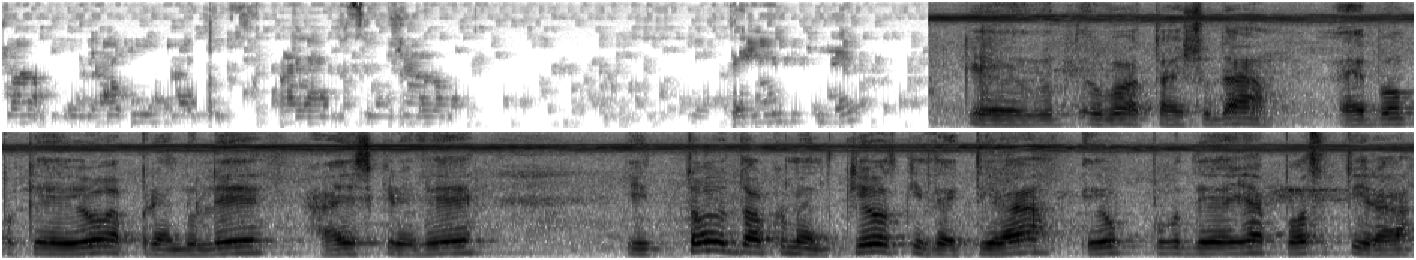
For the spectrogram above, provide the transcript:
já algumas palavras eu já entendo, né? Eu, eu voltar a estudar é bom porque eu aprendo a ler, a escrever e todo documento que eu quiser tirar, eu poder, já posso tirar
